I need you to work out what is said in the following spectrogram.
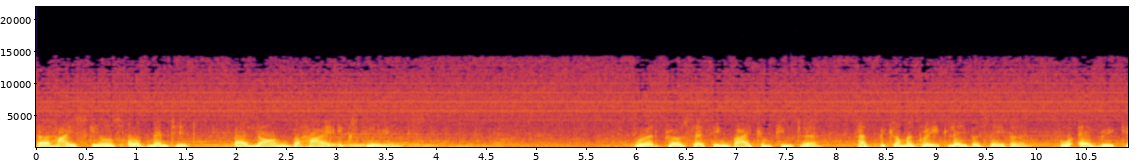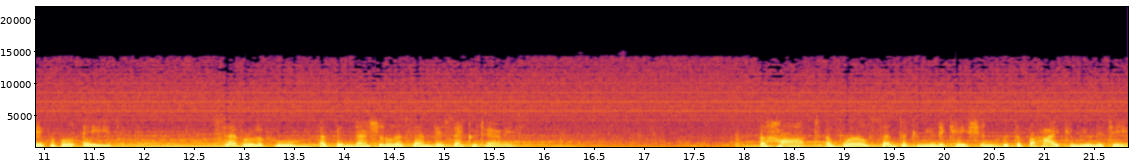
her high skills augmented by long Baha'i experience. Word processing by computer has become a great labor saver for every capable aide, several of whom have been National Assembly secretaries. The heart of World Center communication with the Baha'i community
